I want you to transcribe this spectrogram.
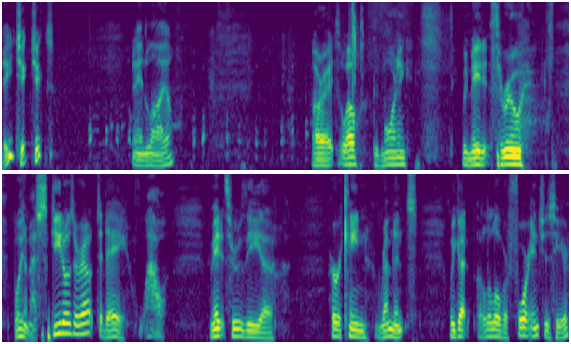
Hey, chick chicks. And Lyle. All right, well, good morning. We made it through. Boy, the mosquitoes are out today. Wow. We made it through the uh, hurricane remnants. We got a little over four inches here.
